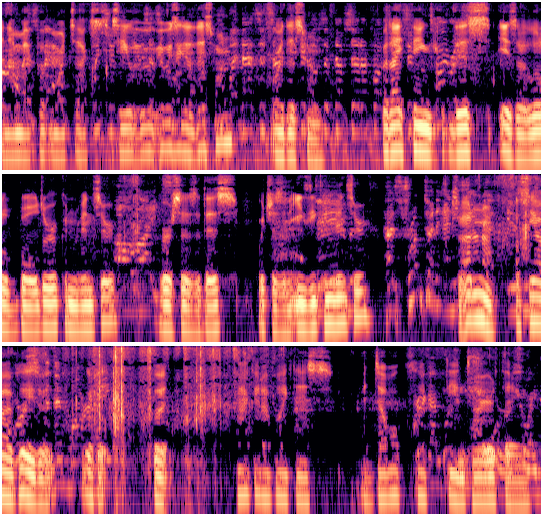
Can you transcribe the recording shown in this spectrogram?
and I might put more text. See, it was either this one or this one. But I think this is a little bolder convincer versus this, which is an easy convincer. So I don't know. I'll see how it plays with, it. But pack it up like this. I double click the entire thing.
